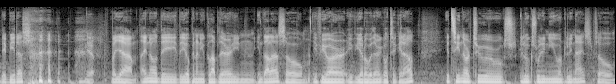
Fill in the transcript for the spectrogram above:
They beat us. Yep. But yeah, I know they they open a new club there in in Dallas. So if you are if you're over there, go check it out. It's indoor too. It looks it looks really new and really nice. So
